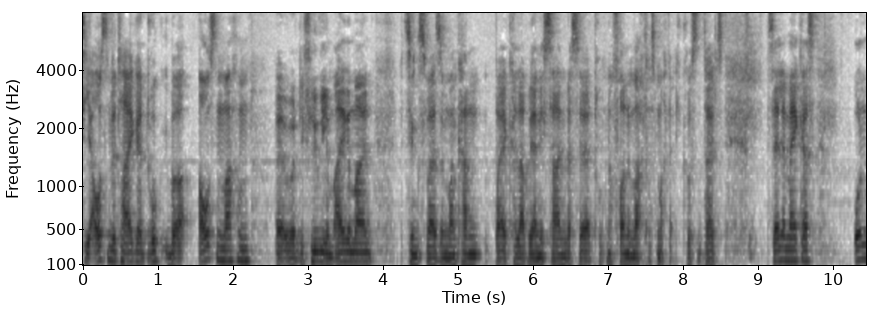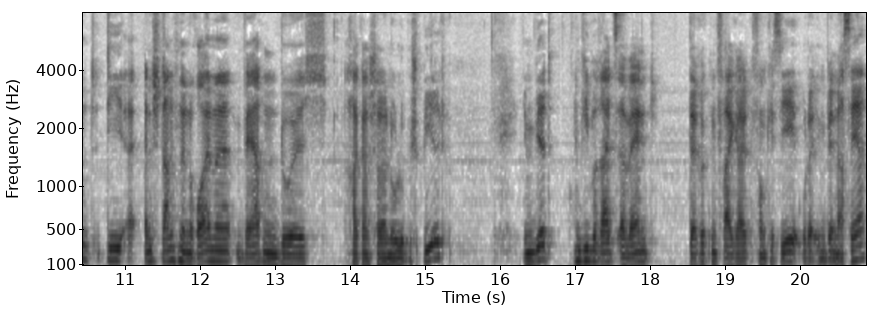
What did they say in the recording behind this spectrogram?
die Außenverteidiger Druck über Außen machen, äh, über die Flügel im Allgemeinen, beziehungsweise man kann bei Calabria nicht sagen, dass er Druck nach vorne macht, das macht eigentlich größtenteils Salemakers. Und die äh, entstandenen Räume werden durch Hakan Shalanolo bespielt. Ihm wird, wie bereits erwähnt, der Rücken freigehalten von Kessier oder eben Benacer.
